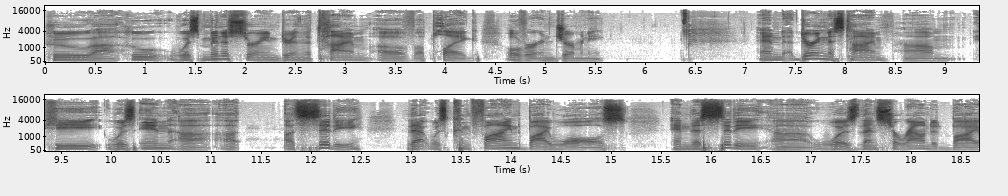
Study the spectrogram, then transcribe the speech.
who uh, who was ministering during the time of a plague over in Germany. And during this time, um, he was in a, a, a, city that was confined by walls. And this city uh, was then surrounded by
